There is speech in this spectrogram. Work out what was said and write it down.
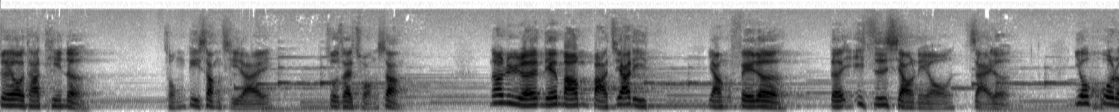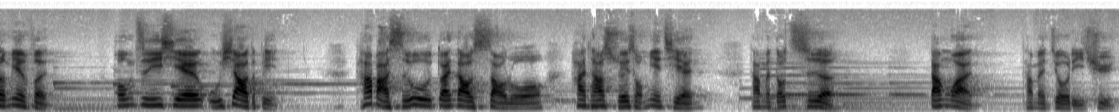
最后他听了，从地上起来，坐在床上。那女人连忙把家里养肥了的一只小牛宰了，又和了面粉，烘制一些无效的饼。她把食物端到扫罗和他随从面前，他们都吃了。当晚，他们就离去。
